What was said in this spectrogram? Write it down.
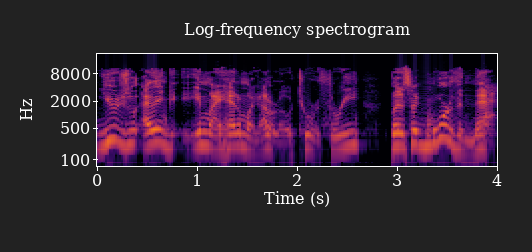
usually I think in my head I'm like I don't know two or three, but it's like more than that.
